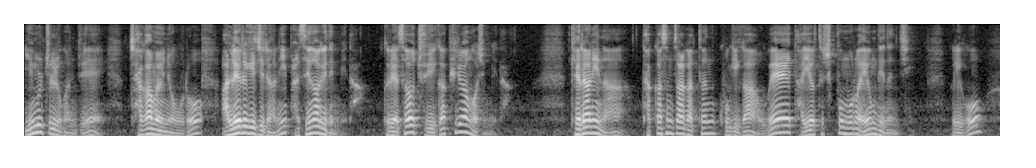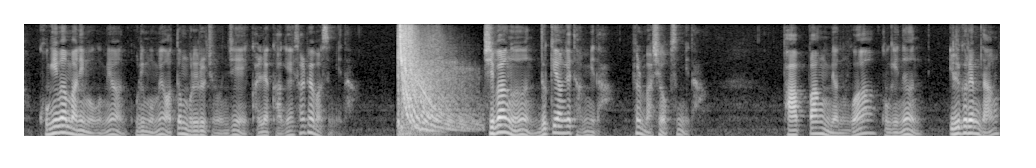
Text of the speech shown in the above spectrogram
이물질로 간주해 자가 면역으로 알레르기 질환이 발생하게 됩니다. 그래서 주의가 필요한 것입니다. 계란이나 닭가슴살 같은 고기가 왜 다이어트 식품으로 애용되는지 그리고 고기만 많이 먹으면 우리 몸에 어떤 무리를 주는지 간략하게 살펴봤습니다. 지방은 느끼한 게 답니다. 별 맛이 없습니다. 밥, 빵, 면과 고기는 1g당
